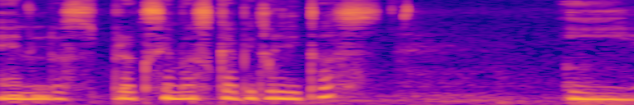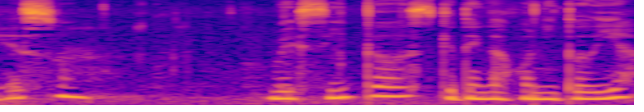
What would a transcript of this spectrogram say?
en los próximos capítulos. Y eso. Besitos que tengas bonito día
